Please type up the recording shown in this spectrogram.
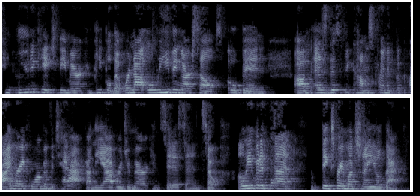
communicate to the American people that we're not leaving ourselves open um, as this becomes kind of the primary form of attack on the average American citizen. So I'll leave it at that. Thanks very much, and I yield back.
